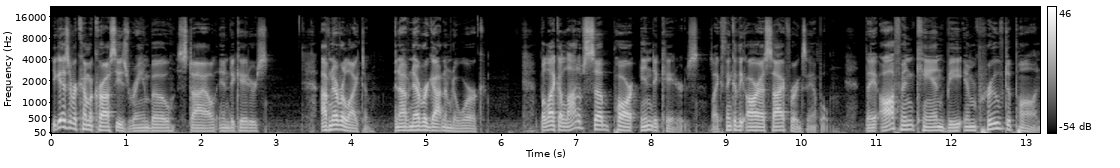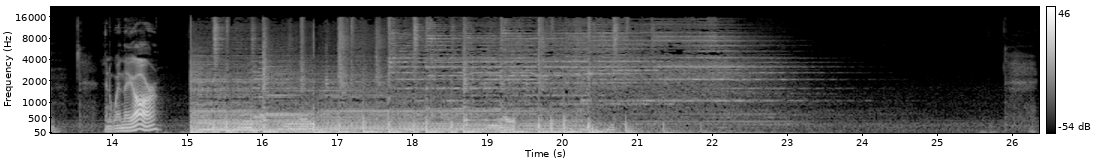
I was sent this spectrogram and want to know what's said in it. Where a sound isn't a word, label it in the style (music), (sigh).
You guys ever come across these rainbow style indicators? I've never liked them, and I've never gotten them to work. But like a lot of subpar indicators, like think of the RSI for example, they often can be improved upon. And when they are,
